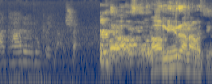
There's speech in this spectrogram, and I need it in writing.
આધારરૂપ રહ્યા છે. હા મિહિર રાણાવતી.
